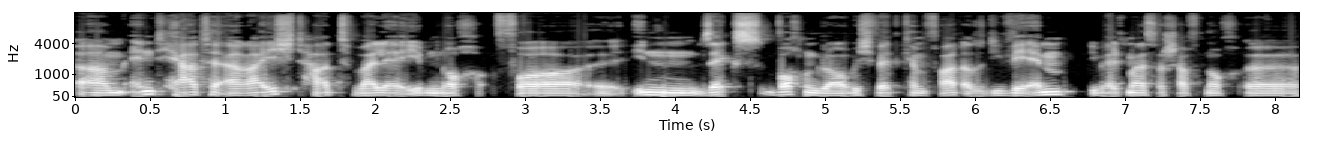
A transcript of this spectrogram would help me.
ähm, Endhärte erreicht hat, weil er eben noch vor äh, in sechs Wochen, glaube ich, Wettkämpfe hat, also die WM, die Weltmeisterschaft noch äh,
